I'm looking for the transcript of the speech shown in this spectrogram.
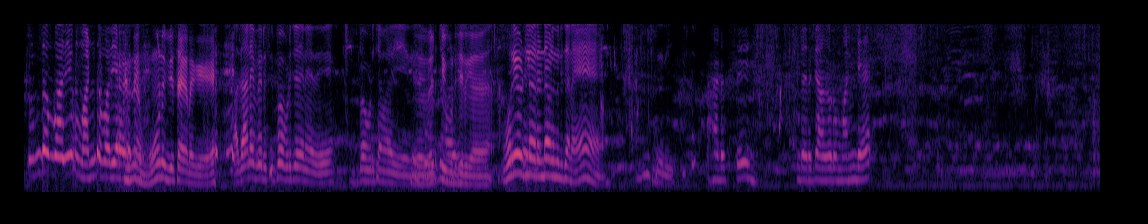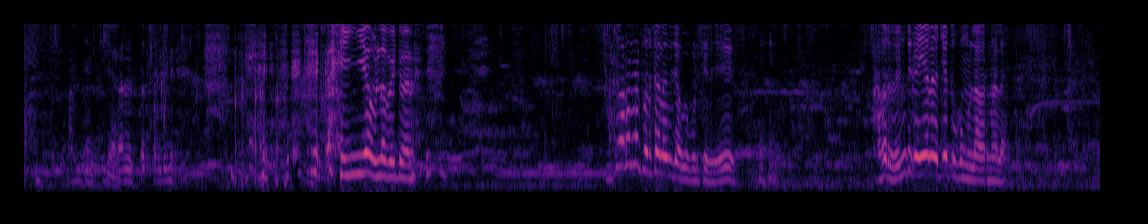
துண்டம் பாதியும் மண்டை பாதியா என்ன மூணு பீஸா கிடக்கு? அதானே பெருசு இப்போ பிடிச்சதுனே அது இப்போ பிடிச்ச மாதிரி வெட்டி பிடிச்சிருக்க. ஒரே வீட்டில் ரெண்டா விழுந்துருச்சானே சரி. அடுத்து இந்த இருக்கு அதோட மண்டை. கையே உள்ள போயிட்டு வருது. இதோடலாம் பெருசா இருந்துச்சு அவங்க பிடிச்சது. அவர் ரெண்டு கையால வச்சே தூக்க முடியல அவர்னால.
